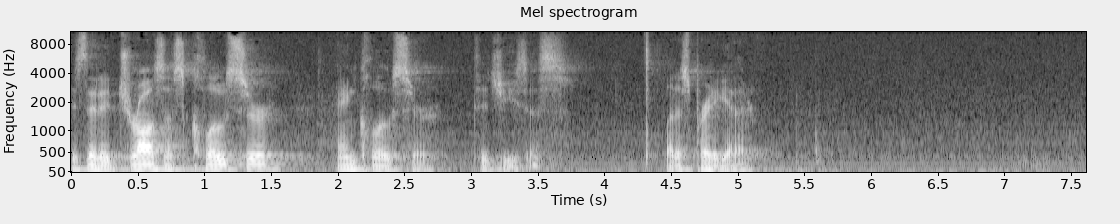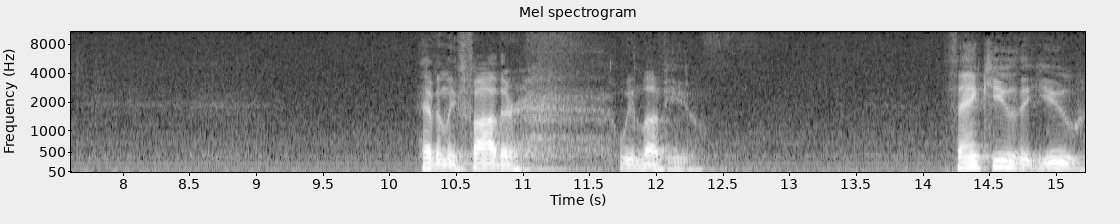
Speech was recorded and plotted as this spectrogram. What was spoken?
is that it draws us closer and closer to Jesus. Let us pray together. Heavenly Father, we love you. Thank you that you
